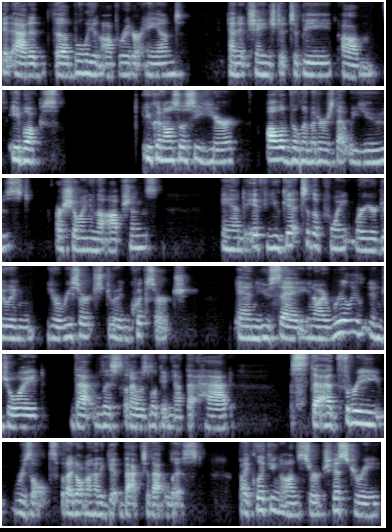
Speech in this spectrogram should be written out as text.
it added the Boolean operator and, and it changed it to be um, ebooks. You can also see here all of the limiters that we used are showing in the options. And if you get to the point where you're doing your research, doing quick search, and you say, you know, I really enjoyed that list that I was looking at that had that had three results, but I don't know how to get back to that list. By clicking on search history,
